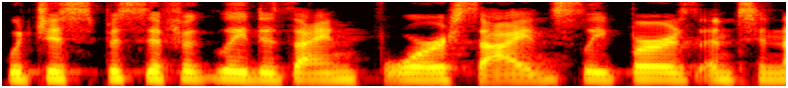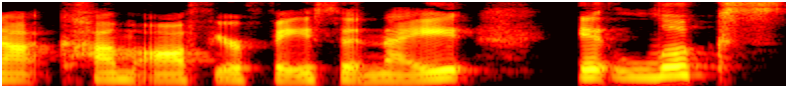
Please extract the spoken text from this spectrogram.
which is specifically designed for side sleepers and to not come off your face at night. It looks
